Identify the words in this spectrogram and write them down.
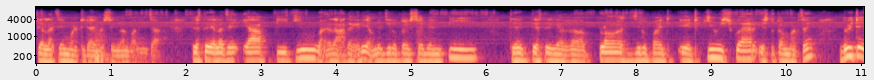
त्यसलाई चाहिँ मल्टी डाइमेन्सन सिग्नल भनिन्छ। त्यस्तै यसलाई चाहिँ एफपिक्यु भनेर राख्दाखेरि हामीले जिरो पोइन्ट सेभेन पी त्यस्तै गरेर plus zero point eight q square यस्तो टर्मबाट चाहिँ दुइटै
